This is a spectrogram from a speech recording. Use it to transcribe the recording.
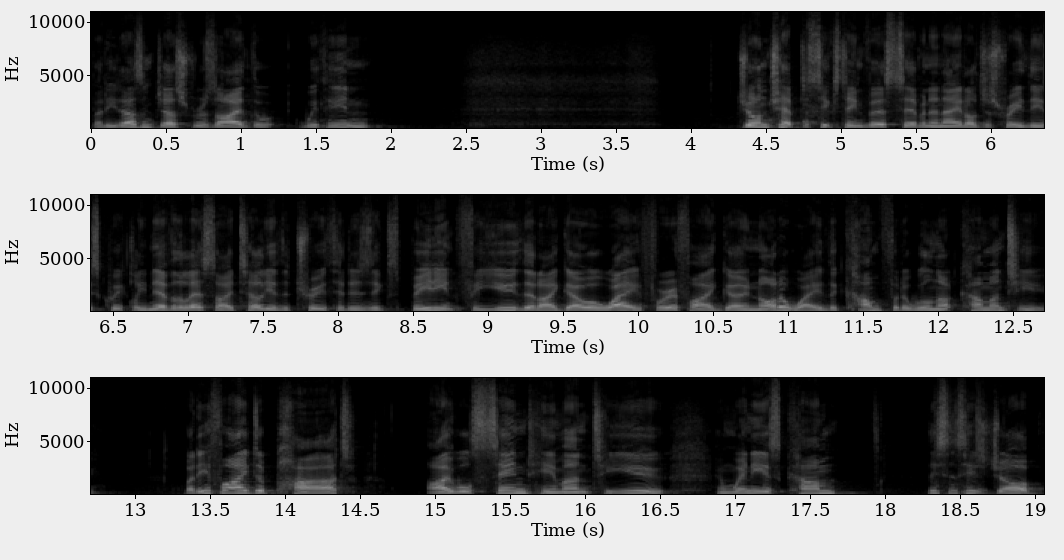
But He doesn't just reside within. John chapter 16, verse 7 and 8, I'll just read these quickly. Nevertheless, I tell you the truth, it is expedient for you that I go away, for if I go not away, the Comforter will not come unto you. But if I depart, I will send him unto you. And when he has come, this is his job.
